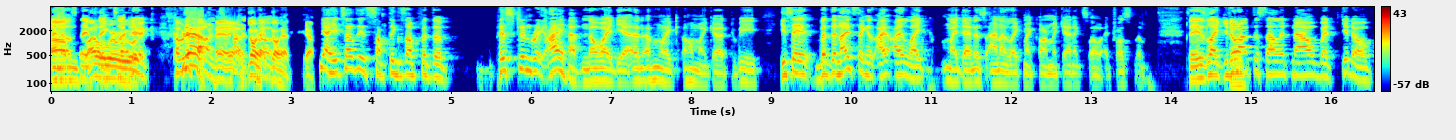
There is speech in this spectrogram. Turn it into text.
Um, I, I don't know where so, we were. Yeah, yeah, yeah, Go ahead, go ahead. Yeah, yeah. He tells you something's up with the piston ring. I have no idea, and I'm like, oh my god, to be he say, but the nice thing is, I, I like my dentist and I like my car mechanic, so I trust them. So he's like, you don't hmm. have to sell it now, but you know,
